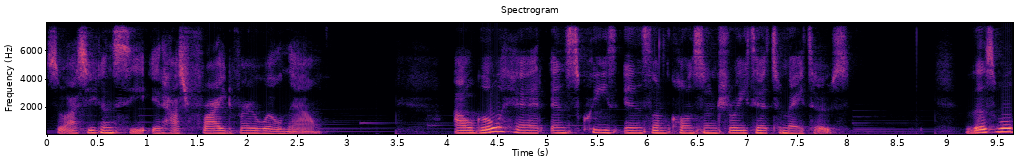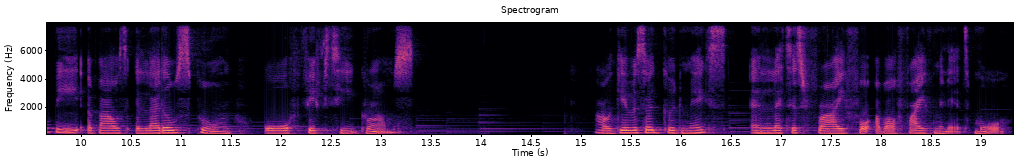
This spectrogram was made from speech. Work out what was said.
So as you can see, it has fried very well now. I'll go ahead and squeeze in some concentrated tomatoes. This will be about a little spoon or 50 grams. I'll give it a good mix and let it fry for about 5 minutes more.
